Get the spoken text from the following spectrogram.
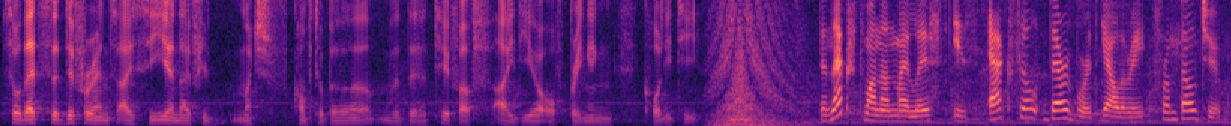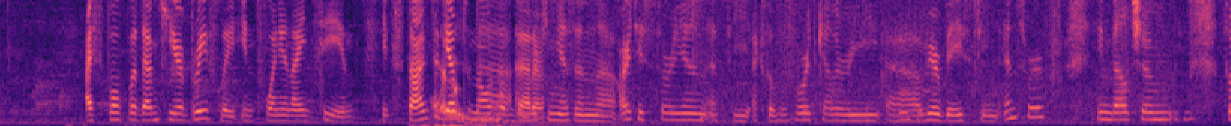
So that's the difference I see, and I feel much comfortable with the TEFAF idea of bringing quality. The next one on my list is Axel Vervoordt Gallery from Belgium. I spoke with them here briefly in 2019. It's time to get to know them better. I'm working as an uh, art historian at the Axel Vervoordt Gallery. Uh, Mhm. We're based in Antwerp, in Belgium. Mm-hmm. So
